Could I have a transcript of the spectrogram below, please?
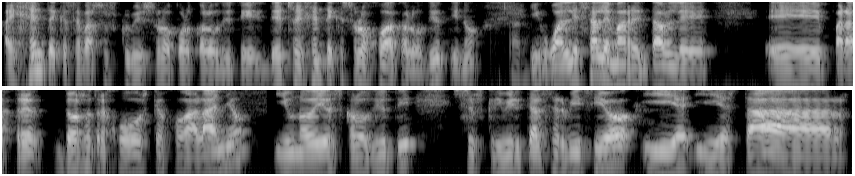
hay gente que se va a suscribir solo por Call of Duty. De hecho, hay gente que solo juega Call of Duty, ¿no? Claro. Igual le sale más rentable eh, para dos o tres juegos que juega al año y uno de ellos es Call of Duty, suscribirte al servicio y, estar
